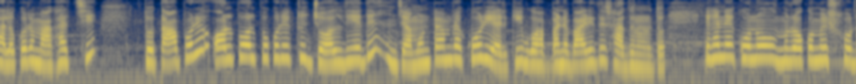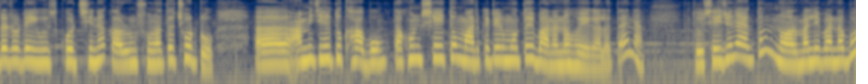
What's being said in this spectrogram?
ভালো করে মাখাচ্ছি। তো তারপরে অল্প অল্প করে একটু জল দিয়ে দে, যেমনটা আমরা করি আর কি মানে বাড়িতে সাধারণত। এখানে কোনো রকমের সোডা টোডা ইউজ করছি না, কারণ সোনা তো ছোটো। আমি যেহেতু খাব, তখন সেই তো মার্কেটের মতোই বানানো হয়ে গেল, তাই না? তো সেই জন্য একদম নর্মালি বানাবো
